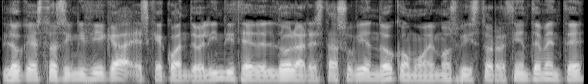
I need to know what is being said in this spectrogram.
Lo que esto significa es que cuando el índice del dólar está subiendo, como hemos visto recientemente,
